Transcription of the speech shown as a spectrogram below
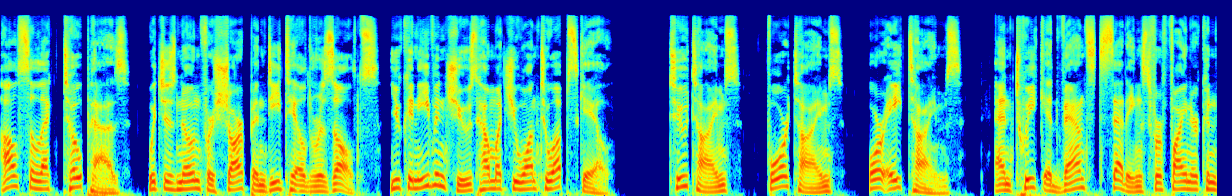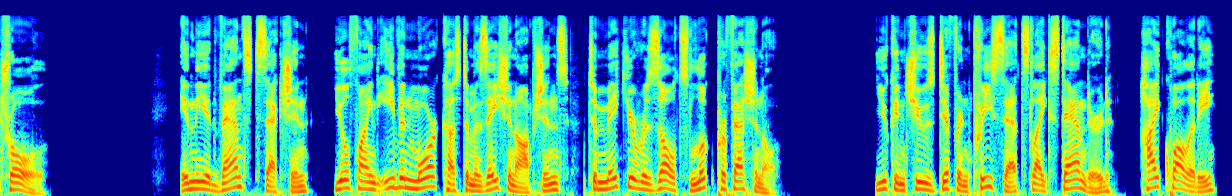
I'll select Topaz, which is known for sharp and detailed results. You can even choose how much you want to upscale, 2 times, 4 times, or 8 times, and tweak advanced settings for finer control. In the Advanced section, you'll find even more customization options to make your results look professional. You can choose different presets like Standard, High Quality,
